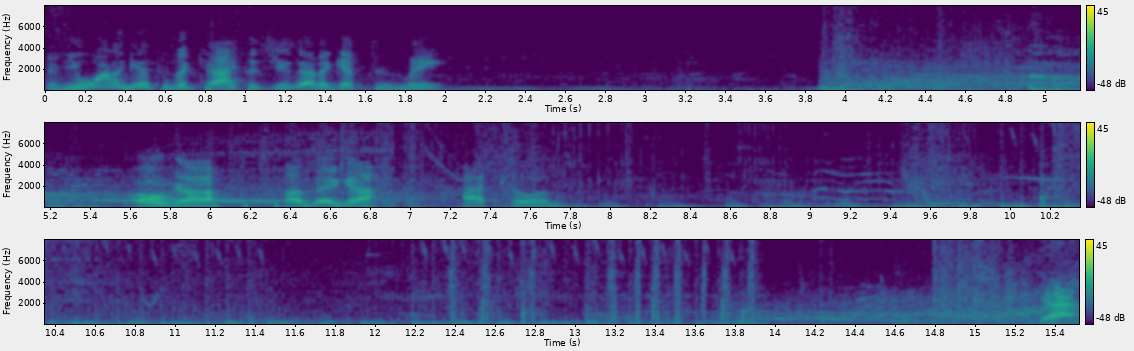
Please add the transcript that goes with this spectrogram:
If you want to get to the cactus, you gotta get through me. Oh god, a big uh, guy. Hat to him. Yeah,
